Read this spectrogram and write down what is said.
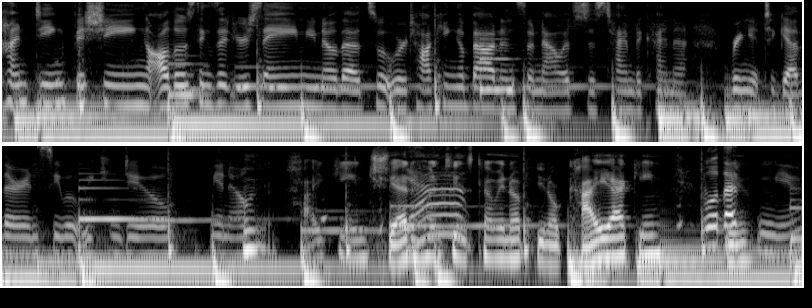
hunting, fishing, all those things that you're saying, you know, that's what we're talking about. And so now it's just time to kind of bring it together and see what we can do, you know. Hiking, shed Yeah. hunting's coming up. You know, kayaking. Well, that, yeah.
